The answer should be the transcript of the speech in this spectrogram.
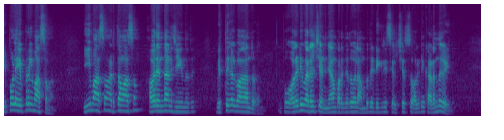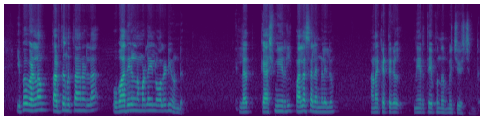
ഇപ്പോൾ ഏപ്രിൽ മാസമാണ്. ഈ മാസം അടുത്ത മാസം അവരെന്താണ് ചെയ്യുന്നത്? വിത്തുകൾ പാകാൻ തുടങ്ങും. ഇപ്പോൾ ഓൾറെഡി വരൾച്ചയാണ് ഞാൻ പറഞ്ഞതുപോലെ അമ്പത് ഡിഗ്രി സെൽഷ്യസ് ഓൾറെഡി കടന്നു കഴിഞ്ഞു. ഇപ്പോൾ വെള്ളം തടുത്തു നിർത്താനുള്ള ഉപാധികൾ നമ്മുടെ കയ്യിൽ ഓൾറെഡി ഉണ്ട്. കാശ്മീരിൽ പല സ്ഥലങ്ങളിലും അണക്കെട്ടുകൾ നേരത്തെ ഇപ്പോൾ നിർമ്മിച്ചു വെച്ചിട്ടുണ്ട്.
